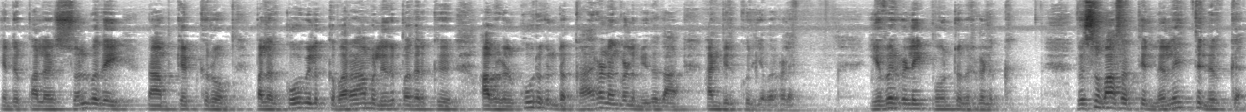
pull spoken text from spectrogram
என்று பலர் சொல்வதை நாம் கேட்கிறோம். பலர் கோவிலுக்கு வராமல் இருப்பதற்கு அவர்கள் கூறுகின்ற காரணங்களும் இதுதான் அன்பிற்குரியவர்களே. இவர்களை போன்றவர்களுக்கு விசுவாசத்தில் நிலைத்து நிற்க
